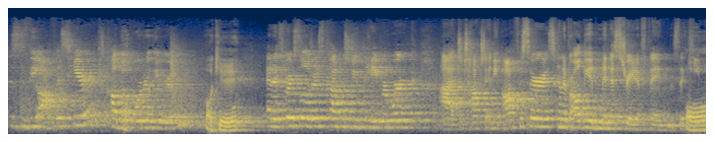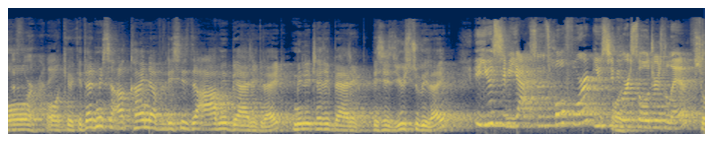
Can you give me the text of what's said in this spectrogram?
This is the office here. It's called the orderly room. Okay. And it's where soldiers come to do paperwork, uh, to talk to any officers, kind of all the administrative things that keep the fort Oh, running. okay, okay. That means a kind of this is the army barrack, right? Military barrack. This is used to be, right? It used to be, yeah. So this whole fort used to be Oh. where soldiers lived. So,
